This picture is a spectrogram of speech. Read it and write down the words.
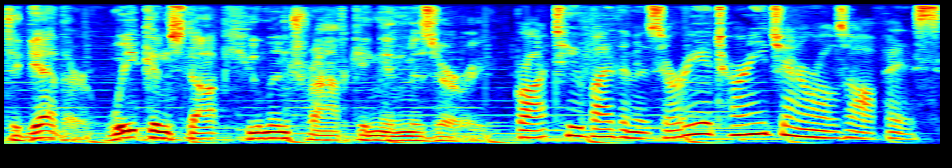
Together, we can stop human trafficking in Missouri. Brought to you by the Missouri Attorney General's Office.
